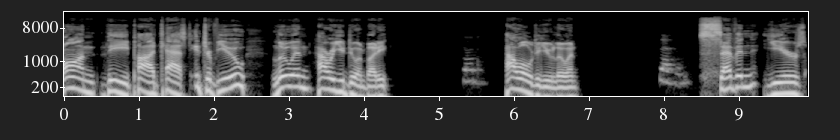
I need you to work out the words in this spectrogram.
on the podcast interview. Lewin, how are you doing, buddy? How old are you, Lewin? Seven. Seven years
